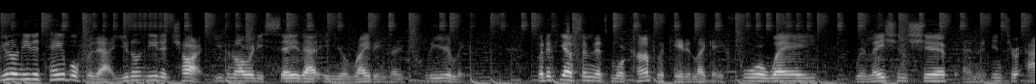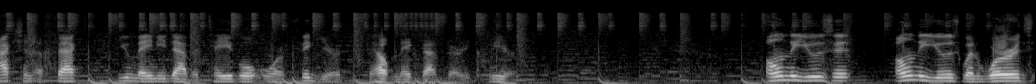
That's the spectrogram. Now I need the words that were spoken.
you don't need a table for that. You don't need a chart. You can already say that in your writing very clearly. But if you have something that's more complicated, like a four-way relationship and an interaction effect, you may need to have a table or a figure to help make that very clear. Only use it only use when words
